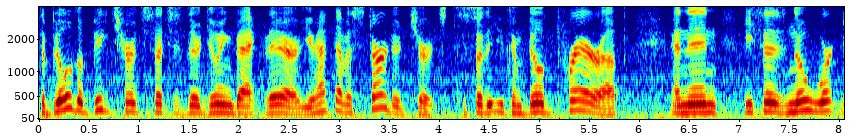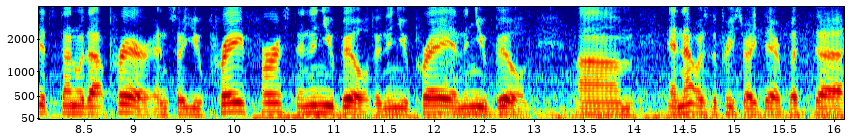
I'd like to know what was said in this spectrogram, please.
to build a big church such as they're doing back there, you have to have a starter church to, so that you can build prayer up. And then he says no work gets done without prayer. And so you pray first and then you build and then you pray and then you build. Um, and that was the priest right there. But uh,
